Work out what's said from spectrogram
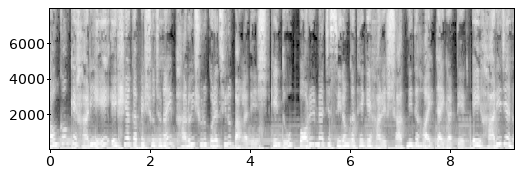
হংকংকে হারিয়ে এশিয়া কাপের সূচনায় ভালোই শুরু করেছিল বাংলাদেশ। কিন্তু পরের ম্যাচে শ্রীলঙ্কা থেকে হারের স্বাদ নিতে হয় টাইগারদের। এই হারই যেন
